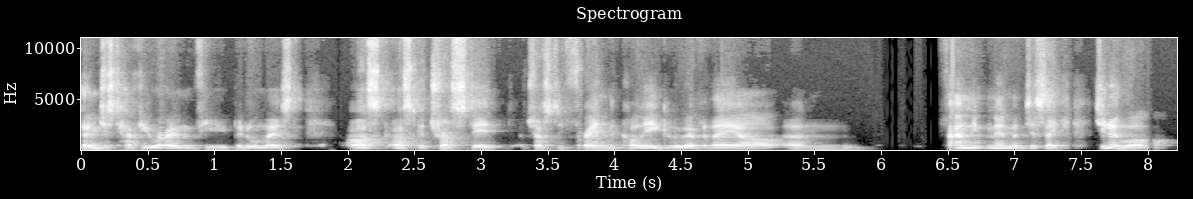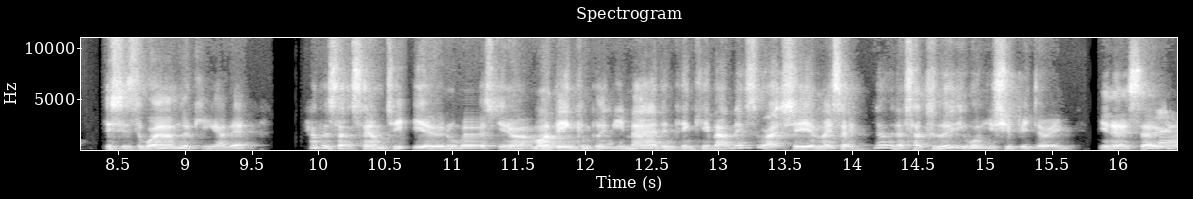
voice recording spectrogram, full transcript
don't just have your own view but almost ask ask a trusted a trusted friend colleague whoever they are um, family member just say do you know what this is the way i'm looking at it how does that sound to you? And almost, you know, am I being completely mad in thinking about this? Or actually, and they say, no, that's absolutely what you should be doing. You know, so, yeah.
